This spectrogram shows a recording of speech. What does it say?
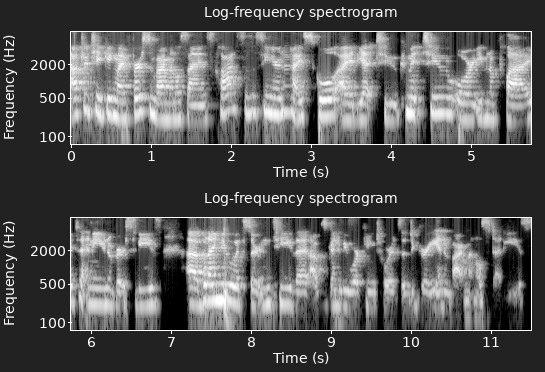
after taking my first environmental science class as a senior in high school, I had yet to commit to or even apply to any universities, uh, but I knew with certainty that I was going to be working towards a degree in environmental studies.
